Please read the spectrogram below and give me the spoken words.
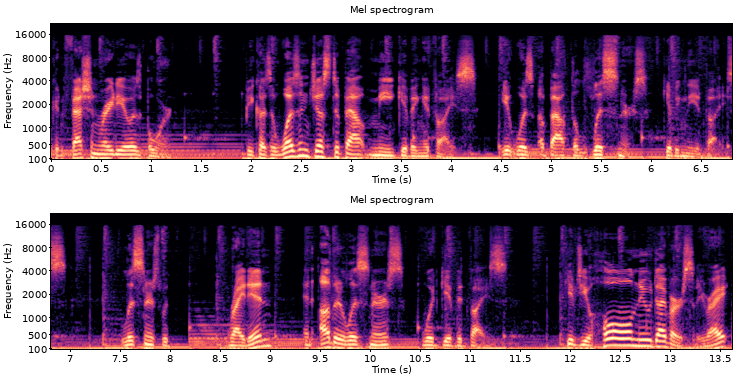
Confession radio is born. Because it wasn't just about me giving advice. It was about the listeners giving the advice. Listeners would write in and other listeners would give advice. Gives you a whole new diversity right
